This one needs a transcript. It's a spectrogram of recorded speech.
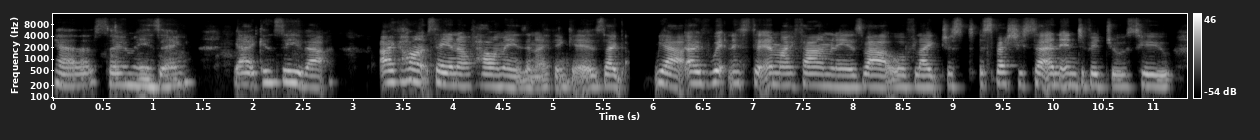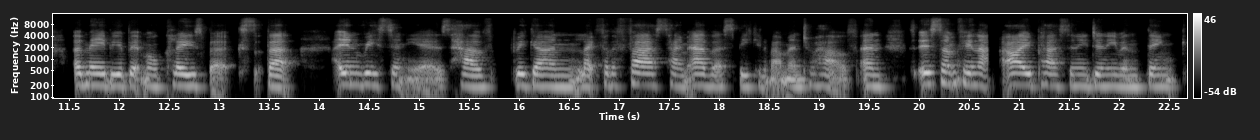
Yeah, that's so amazing. Yeah, I can see that. I can't say enough how amazing I think it is. Like, yeah, I've witnessed it in my family as well, of like just especially certain individuals who are maybe a bit more closed books, but in recent years have begun like for the first time ever speaking about mental health and it's something that i personally didn't even think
